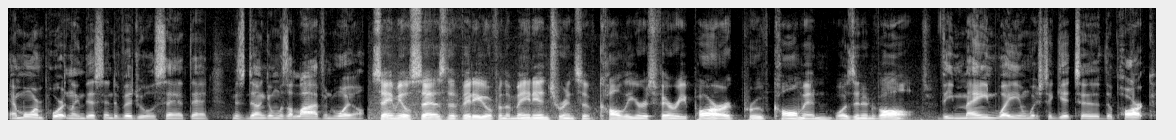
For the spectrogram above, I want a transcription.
And more importantly, this individual said that Ms. Dungan was alive and well. Samuel says the video from the main entrance of Collier's Ferry Park proved Coleman wasn't involved. The main way in which to get to the park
